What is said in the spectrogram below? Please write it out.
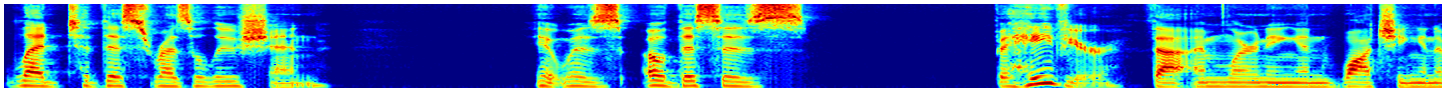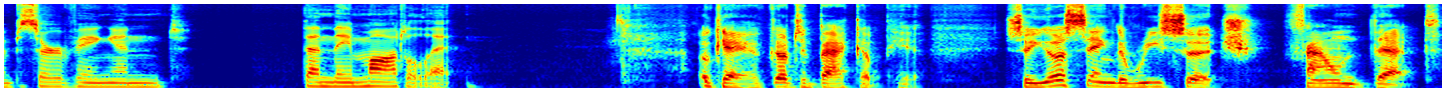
led to this resolution. It was oh this is behavior that i'm learning and watching and observing and then they model it Okay, I've got to back up here. So you're saying the research found that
